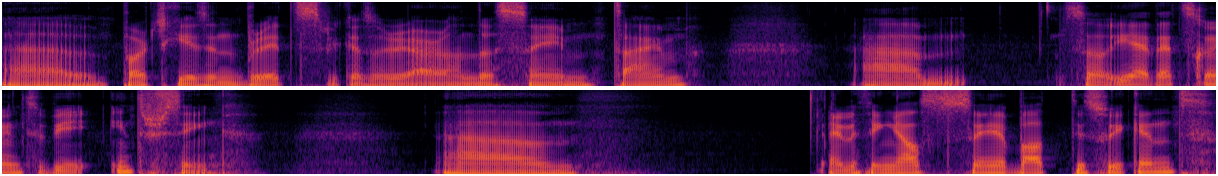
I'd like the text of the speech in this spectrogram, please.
uh, Portuguese and Brits because we are on the same time. Um, so yeah that's going to be interesting um, anything else to say about this weekend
